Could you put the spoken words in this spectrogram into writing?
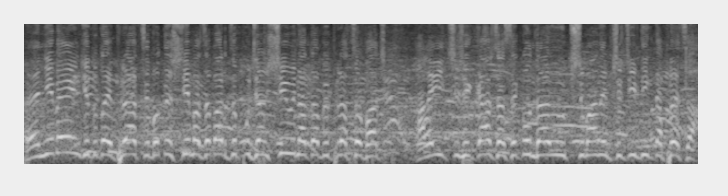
e, nie będzie tutaj pracy, bo też nie ma za bardzo Pudzian siły na to, aby pracować, ale liczy się każda sekunda utrzymany przeciwnik na plecach.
